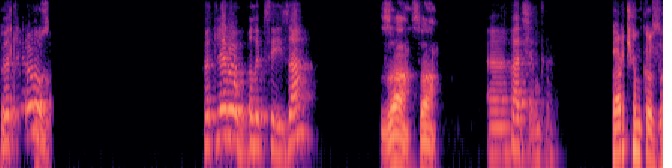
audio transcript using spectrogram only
Котляров. Котляров Олексій за. За. За. Е, Харченко. Харченко за.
